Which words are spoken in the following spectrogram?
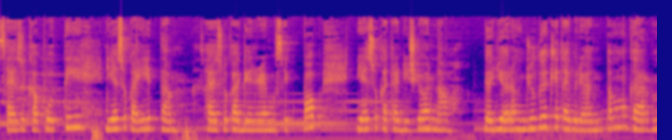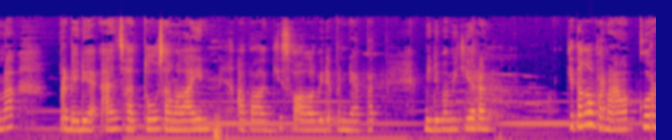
Saya suka putih dia suka hitam. Saya suka genre musik pop dia suka tradisional. Gak jarang juga kita berantem karena perbedaan satu sama lain apalagi soal beda pendapat beda pemikiran kita nggak pernah akur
